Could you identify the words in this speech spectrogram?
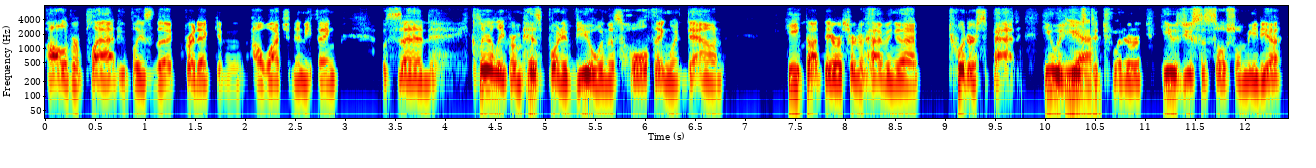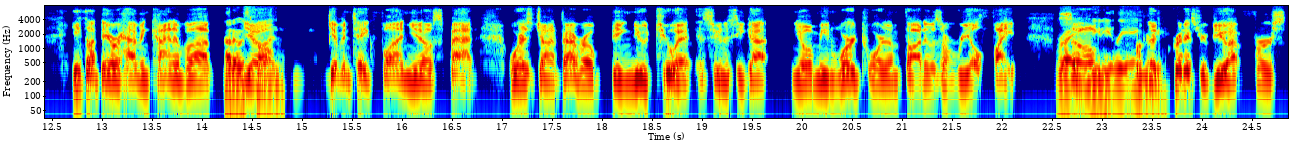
Oliver Platt, who plays the critic, and I'll watch it anything, said clearly from his point of view when this whole thing went down, he thought they were sort of having a Twitter spat. He was Yeah. used to Twitter. He was used to social media. He thought they were having kind of a thought it was you know, fun. give and take fun, you know, spat. Whereas Jon Favreau, being new to it, as soon as he got you know a mean word toward him, thought it was a real fight. Right, So, immediately from the critics' review at first,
